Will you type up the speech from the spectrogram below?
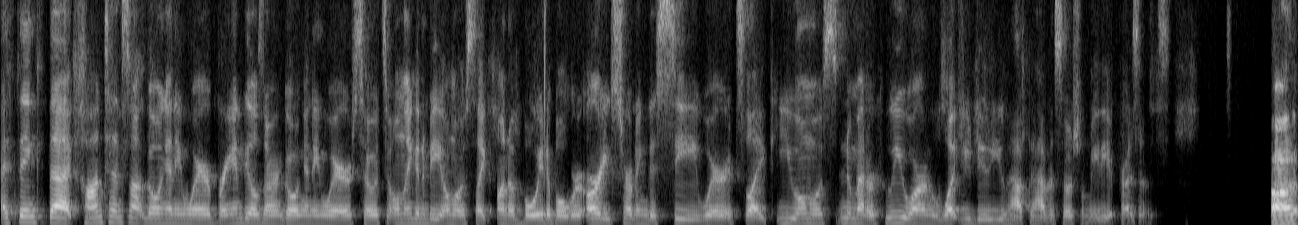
I think that content's not going anywhere, brand deals aren't going anywhere. So it's only going to be almost like unavoidable. We're already starting to see where it's like you almost no matter who you are and what you do, you have to have a social media presence. Uh,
